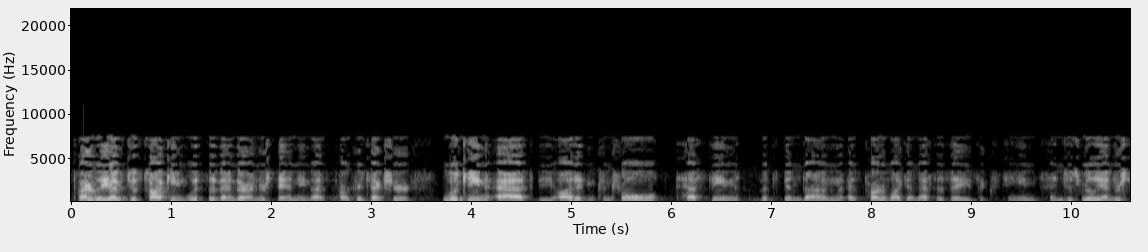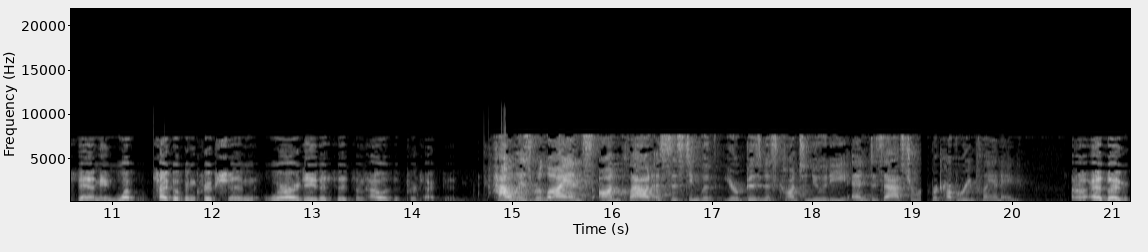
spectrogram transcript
Partly, I'm just talking with the vendor, understanding that architecture, looking at the audit and control testing that's been done as part of like an SSA 16, and just really understanding what type of encryption, where our data sits, and how is it protected. How is reliance on cloud assisting with your business continuity and disaster recovery planning? Uh, as I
